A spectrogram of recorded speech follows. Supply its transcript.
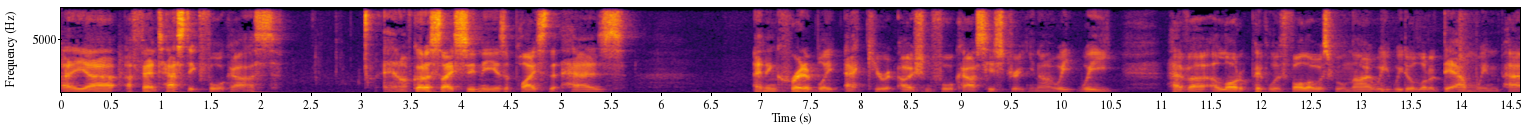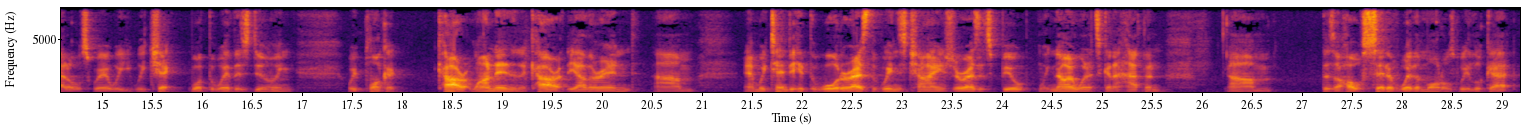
a, uh, a fantastic forecast, and I've got to say Sydney is a place that has an incredibly accurate ocean forecast history. You know, we we have a, a, lot of people who follow us will know we, we do a lot of downwind paddles where we, we check what the weather's doing. We plonk a car at one end and a car at the other end, um, and we tend to hit the water as the wind's changed or as it's built. We know when it's going to happen. Um, there's a whole set of weather models we look at,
